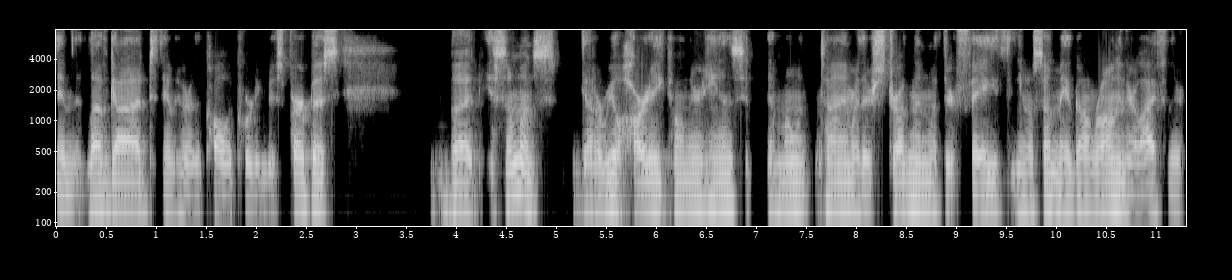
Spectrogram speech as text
them that love God, to them who are the called according to his purpose. But if someone's got a real heartache on their hands at a moment in time, or they're struggling with their faith, you know, something may have gone wrong in their life and they're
